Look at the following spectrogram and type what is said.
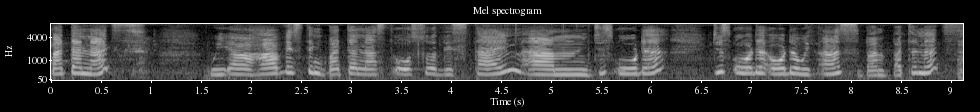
butternuts we are harvesting butternuts also this time. Um, just order just order order with us butternuts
